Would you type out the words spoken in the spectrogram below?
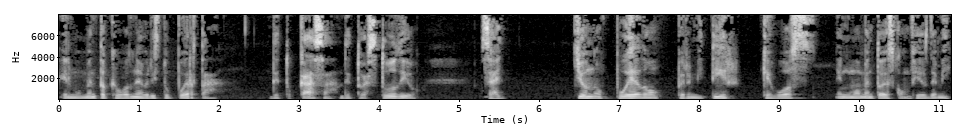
el momento que vos me abrís tu puerta de tu casa, de tu estudio. O sea, yo no puedo permitir que vos en un momento desconfíes de mí.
